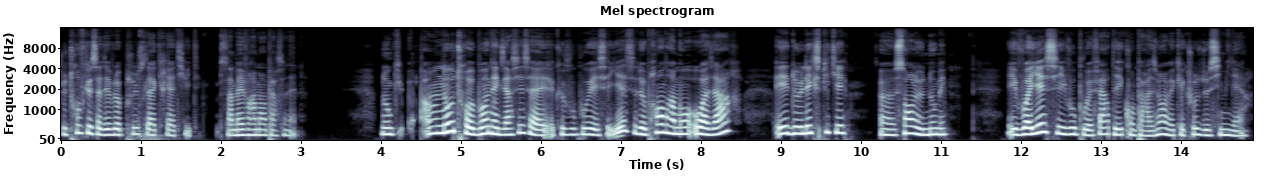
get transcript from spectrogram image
je trouve que ça développe plus la créativité. Ça m'est vraiment personnel. Donc, un autre bon exercice que vous pouvez essayer, c'est de prendre un mot au hasard et de l'expliquer euh, sans le nommer. Et voyez si vous pouvez faire des comparaisons avec quelque chose de similaire.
